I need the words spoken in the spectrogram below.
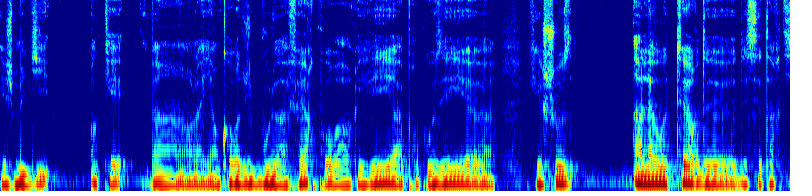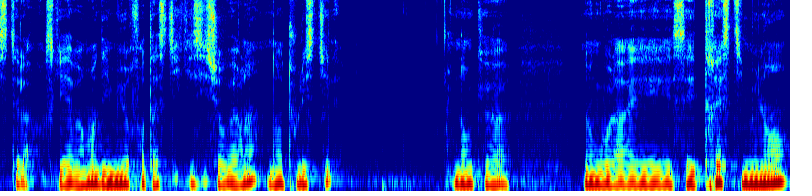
Et je me dis, ok, ben voilà, il y a encore du boulot à faire pour arriver à proposer euh, quelque chose à la hauteur de, de cet artiste-là. Parce qu'il y a vraiment des murs fantastiques ici sur Berlin, dans tous les styles. Donc, euh, donc voilà, et c'est très stimulant.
